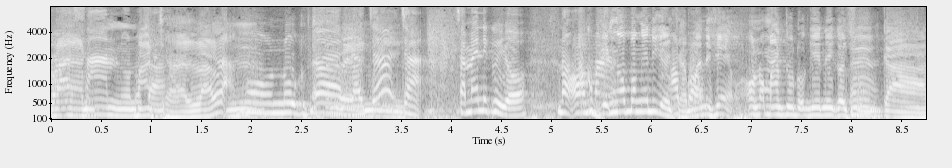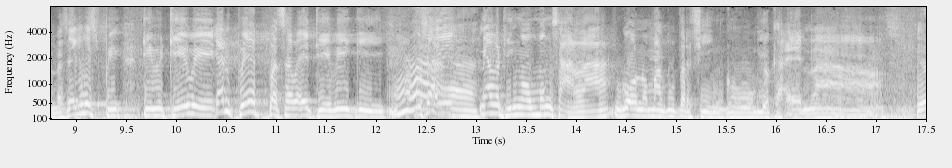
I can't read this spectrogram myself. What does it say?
koran. Majalah lah ngono Lah, Cak, Cak. Sama niku yo, no Aku omah. pengen ngomong ini kan zaman sih ono mantu kok kene kok sungkan. Nah saya wis be- dewe-dewe kan bebas dhewe iki. Ah. Terus saya nyawa di ngomong salah, engko ono mantu tersinggung ya gak enak. Yo,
